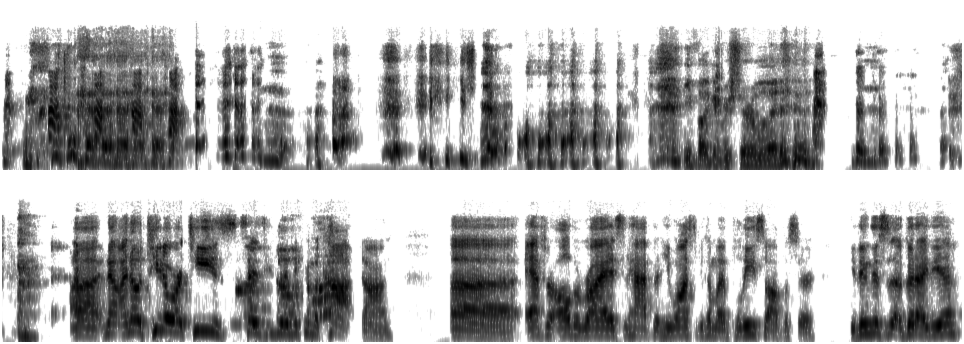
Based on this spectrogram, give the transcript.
he fucking for sure would. Uh, now I know Tito Ortiz says he's going to become a cop, Don. Uh, after all the riots that happened, he wants to become a police officer. You think this is a good idea,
